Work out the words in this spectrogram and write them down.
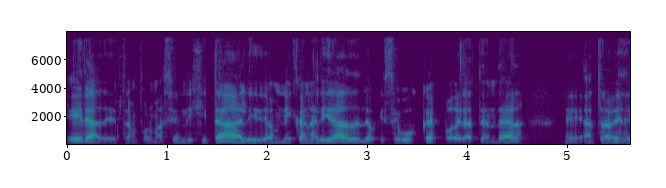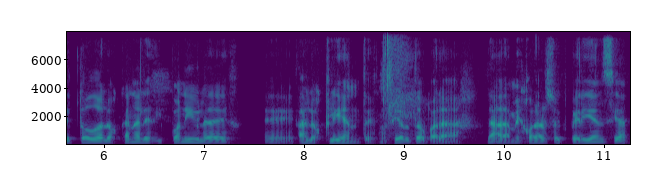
era de transformación digital y de omnicanalidad, lo que se busca es poder atender eh, a través de todos los canales disponibles eh, a los clientes, ¿no es cierto? Para nada, mejorar su experiencia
